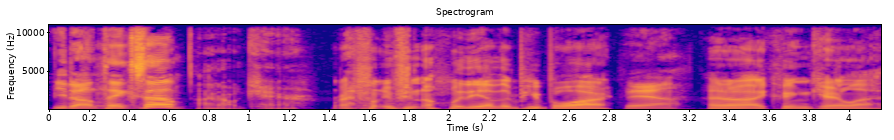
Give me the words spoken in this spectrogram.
You don't think so? I don't care. I don't even know who the other people are. Yeah. I know I couldn't care less.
